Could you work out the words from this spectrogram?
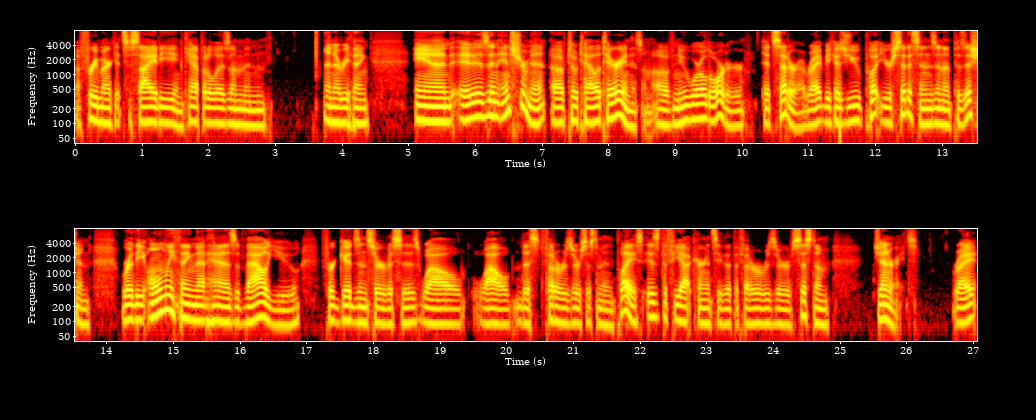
a free market society and capitalism and and everything. And it is an instrument of totalitarianism, of new world order, etc., right? Because you put your citizens in a position where the only thing that has value for goods and services while while this Federal Reserve System is in place is the fiat currency that the Federal Reserve System generates, right?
